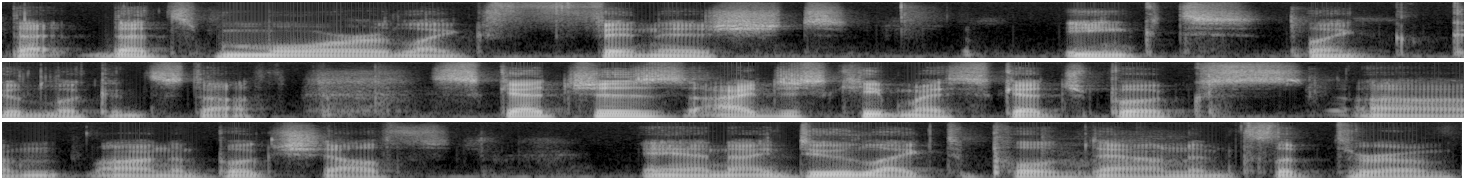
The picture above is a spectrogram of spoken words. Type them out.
that. That's more like finished, inked, like good looking stuff. Sketches, I just keep my sketchbooks um, on a bookshelf, and I do like to pull them down and flip through them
